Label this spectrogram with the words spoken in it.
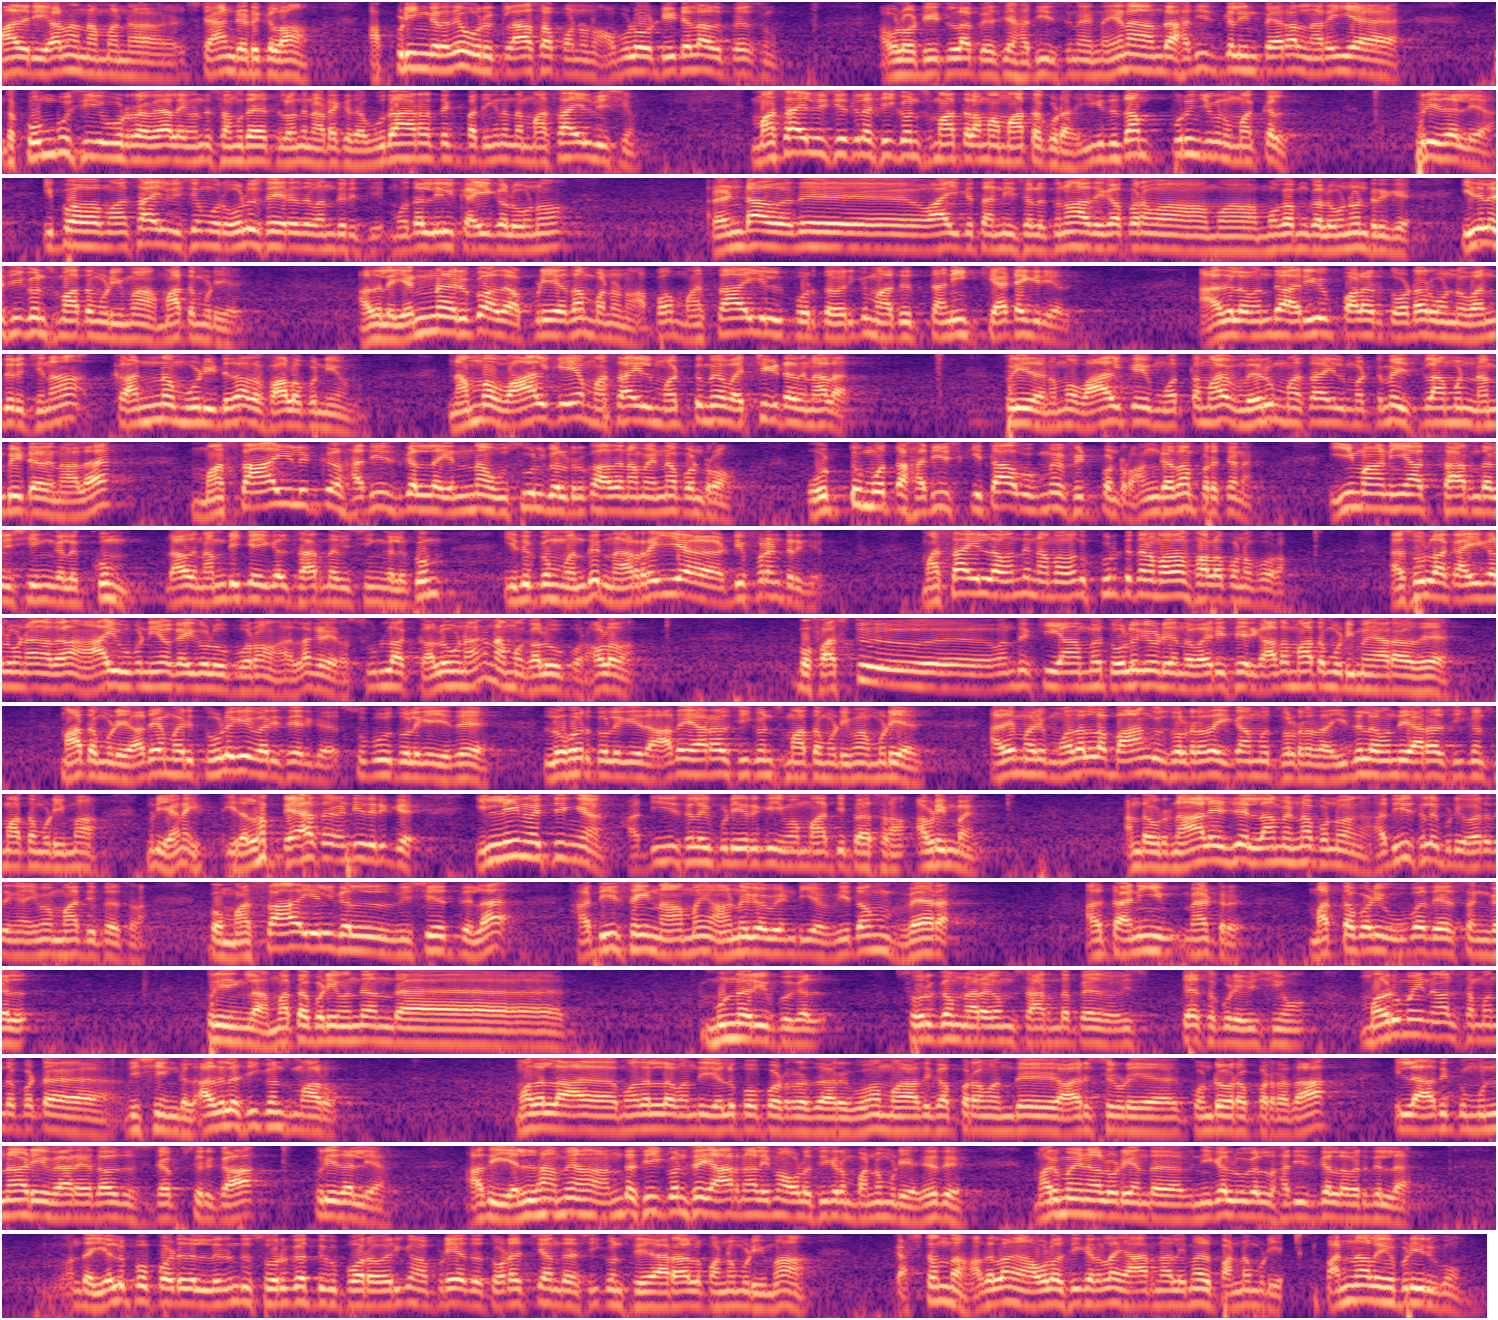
மாதிரியாலும் நம்ம ஸ்டாண்ட் எடுக்கலாம் அப்படிங்கிறதே ஒரு கிளாஸாக பண்ணணும். அவ்வளோ டீட்டெயிலாக அது பேசணும். அவ்வளோ டீட்டெயிலாக பேசி ஹதீஸ்னா என்ன ஏன்னா அந்த ஹதீஸ்களின் பேரால் நிறைய இந்த கொம்பு சீ விடுற வேலை வந்து சமுதாயத்தில் வந்து நடக்குது. உதாரணத்துக்கு பார்த்தீங்கன்னா இந்த மசாயில் விஷயம். மசாயில் விஷயத்தில் சீக்வன்ஸ் மாற்றலாமா மாற்றக்கூடாது இதுதான் புரிஞ்சுக்கணும் மக்கள். புரியுதா இல்லையா? இப்போ மசாயில் விஷயம் ஒரு ஒழு செய்கிறது வந்துருச்சு. முதலில் கை கழுவணும் ரெண்டாவது வாய்க்கு தண்ணி செலுத்தணும் அதுக்கப்புறம் முகம் கழுவணும் இருக்குது இதில் சீக்வன்ஸ் மாற்ற முடியுமா? மாற்ற முடியாது. அதில் என்ன இருக்கோ அது அப்படியே தான் பண்ணணும். அப்போ மசாயில் பொறுத்த வரைக்கும் அது தனி கேட்டகரி அது. அதில் வந்து அறிவிப்பாளர் தொடர் ஒன்று வந்துருச்சுன்னா கண்ணை மூடிட்டு தான் அதை ஃபாலோ பண்ணிடணும் நம்ம வாழ்க்கையை மசாயில் மட்டுமே வச்சுக்கிட்டதுனால புரியுதா? நம்ம வாழ்க்கை மொத்தமாக வெறும் மசாயில் மட்டுமே இஸ்லாம்னு நம்பிட்டதுனால மசாயிலுக்கு ஹதீஸ்களில் என்ன உசூல்கள் இருக்கோ அதை நம்ம என்ன பண்ணுறோம் ஒட்டுமொத்த ஹதீஸ் கிதாபுக்குமே ஃபிட் பண்ணுறோம் அங்கே தான் பிரச்சனை. ஈமானியாத் சார்ந்த விஷயங்களுக்கும் அதாவது நம்பிக்கைகள் சார்ந்த விஷயங்களுக்கும் இதுக்கும் வந்து நிறைய டிஃப்ரெண்ட் இருக்குது மசாயிலில் வந்து நம்ம வந்து குருட்டுத்தனமாக தான் ஃபாலோ பண்ண போகிறோம் ரசூல்லா கை கழுவுனாங்க அதெல்லாம் ஆய்வு பண்ணியோ கை கழுவ போகிறோம் அதெல்லாம் கிடையாது. ரசூல்லா கழுவுனாங்க நம்ம கழுவ போகிறோம் அவ்வளோதான் இப்போ ஃபஸ்ட்டு வந்து கியாம தொழுகையுடைய அந்த வரிசை இருக்குது அதை மாற்ற முடியுமா யாராவது? மாற்ற முடியாது. அதே மாதிரி தொழுகை வரிசை இருக்குது சுபு தொழுகை இது லோகர் தொழுகை இது. அதை யாராவது சீக்வன்ஸ் மாற்ற முடியுமா? முடியாது. அதே மாதிரி முதல்ல பாங்கு சொல்கிறதா இக்காமத் சொல்கிறதா இதில் வந்து யாராவது சீக்வன்ஸ் மாற்ற முடியுமா? முடியும் ஏன்னா இதெல்லாம் பேச வேண்டியது இருக்குது இல்லைன்னு வச்சுங்க ஹதீஸில் இப்படி இருக்குது இவன் மாற்றி பேசுகிறான் அப்படிம்பாங்க அந்த ஒரு நாலேஜே இல்லாமல் என்ன பண்ணுவாங்க? ஹதீஸில் இப்படி வருதுங்க இவன் மாற்றி பேசுகிறான் இப்போ மசாயில்கள் விஷயத்தில் ஹதீஸை நாம அணுக வேண்டிய விதம் வேற. அது தனி மேட்ரு மற்றபடி உபதேசங்கள் புரியுதுங்களா? மற்றபடி வந்து அந்த முன்னறிவிப்புகள் சொர்க்கம் நரகம் சார்ந்த பே பேசக்கூடிய விஷயம் மறுமை நாள் சம்மந்தப்பட்ட விஷயங்கள் அதில் சீக்வன்ஸ் மாறும். முதல்ல முதல்ல வந்து எழுப்பப்படுறதா இருக்கும் அதுக்கப்புறம் வந்து அரிசியுடைய கொண்டு வரப்படுறதா இல்லை அதுக்கு முன்னாடி வேறு ஏதாவது ஸ்டெப்ஸ் இருக்கா புரியுதா இல்லையா? அது எல்லாமே அந்த சீக்வன்ஸை யாருனாலையுமே அவ்வளோ சீக்கிரம் பண்ண முடியாது. எது? மறுமை நாளுடைய அந்த நிகழ்வுகள் ஹதீஸ்கள் வருது இல்லை அந்த எழுப்பப்படுதலிருந்து சொர்க்கத்துக்கு போகிற வரைக்கும் அப்படியே அதை தொடர்ச்சி அந்த சீக்வன்ஸை யாராலும் பண்ண முடியுமா? கஷ்டம் தான் அதெல்லாம் அவ்வளோ சீக்கிரம்லாம் யாருனாலையுமே அது பண்ண முடியும் பண்ணாலும் எப்படி இருக்கும்?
